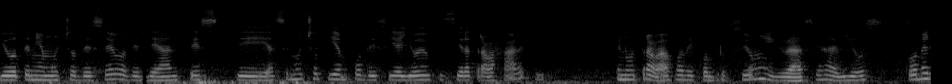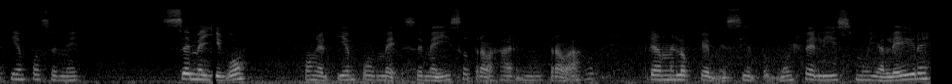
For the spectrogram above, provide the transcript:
yo tenía muchos deseos desde antes de hace mucho tiempo decía yo yo quisiera trabajar en un trabajo de construcción y gracias a Dios con el tiempo se me se me llegó con el tiempo se me hizo trabajar en un trabajo. Créanme lo que me siento muy feliz muy alegre.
